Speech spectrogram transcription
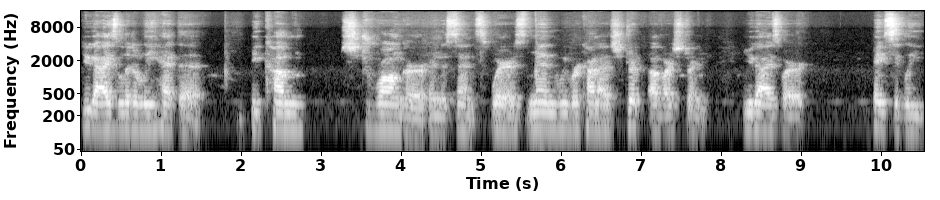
you guys literally had to become stronger in the sense, whereas men we were kind of stripped of our strength. You guys were basically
